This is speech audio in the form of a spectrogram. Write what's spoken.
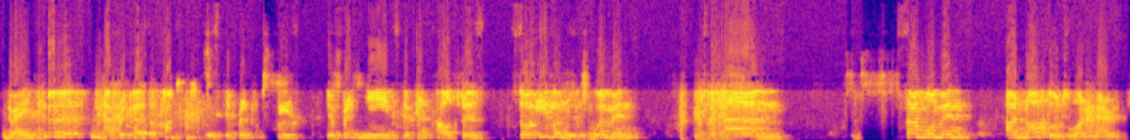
Right. Africa is a country with different countries, different needs, different cultures. So even with women, um, some women are not going to want marriage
